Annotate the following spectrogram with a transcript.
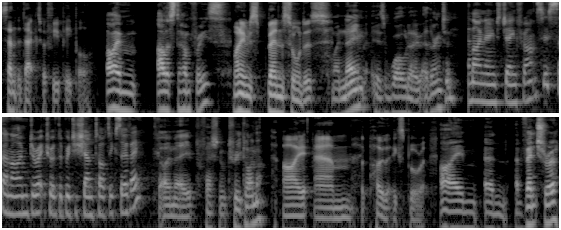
sent the deck to a few people. I'm Alastair Humphreys. My name is Ben Saunders. My name is Waldo Etherington. My name's Jane Francis, and I'm director of the British Antarctic Survey. I'm a professional tree climber. I am a polar explorer. I'm an adventurer.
